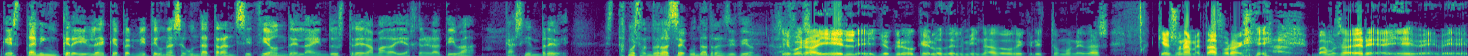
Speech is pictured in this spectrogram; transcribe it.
que es tan increíble que permite una segunda transición de la industria llamada IA generativa casi en breve. Estamos dando la segunda transición. Sí, bueno, ahí el- eh, yo creo que lo del minado de criptomonedas, que es una metáfora, que vamos a ver, eh, eh, eh,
